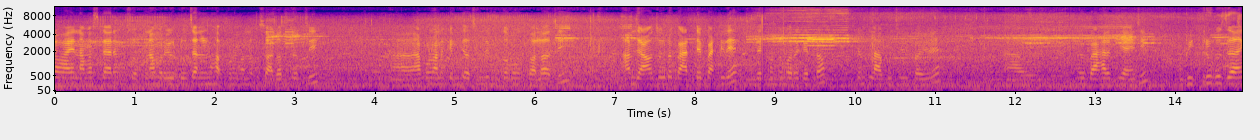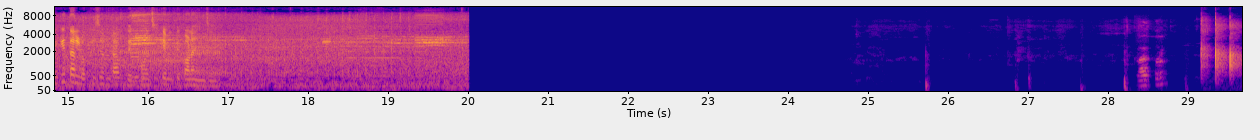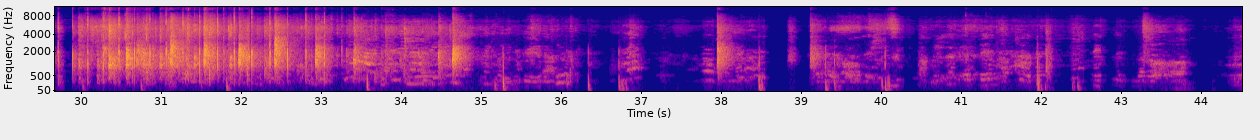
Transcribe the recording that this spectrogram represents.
Hello hi नमस्कार ମୁଁ ସ୍ୱପ୍ନା ମୋର ୟୁଟ୍ୟୁବ୍ ଚ୍ୟାନେଲ୍ ଆପଣମାନଙ୍କୁ ସ୍ୱାଗତ କରୁଛି ଆପଣମାନେ କେମିତି ଅଛନ୍ତି ମୁଁ ତ ବହୁତ ଭଲ ଅଛି ଆମେ ଯାଉଛୁ ଗୋଟେ ବାର୍ଥଡ଼େ ପାର୍ଟିରେ ଦେଖନ୍ତୁ ମୋର ଗେଟଅପ୍ କେମିତି ଲାଗୁଛି କହିବେ ଆଉ ମୁଁ ବାହାରେ ଠିଆ ହେଇଛି ଭିତରକୁ ଯାଇକି ତା ଲୋକେସନ୍ଟା ଦେଖାଉଛି କେମିତି କ'ଣ ହେଇଛି बात करो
